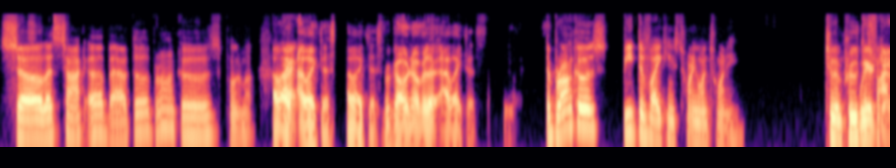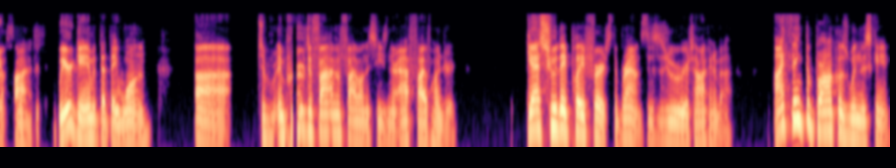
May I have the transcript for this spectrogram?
So let's talk about the Broncos. Pulling them up. I like. right. I like this. I like this. We're going over the. I like this. The Broncos beat the Vikings 21-20 to improve Weird to five game. and five. Weird game, but that they won. Uh to improve to five and five on the season. They're at 500. Guess who they play first? The Browns. This is who we were talking about. I think the Broncos win this game.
